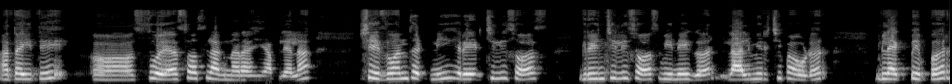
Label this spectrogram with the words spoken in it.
आता इथे सोया सॉस लागणार आहे आपल्याला. शेजवान चटणी red chilli sauce green chilli sauce vinegar लाल मिरची पावडर ब्लॅक पेपर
